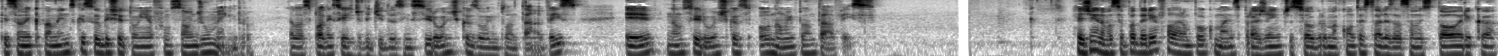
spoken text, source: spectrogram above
que são equipamentos que substituem a função de um membro. Elas podem ser divididas em cirúrgicas ou implantáveis e não cirúrgicas ou não implantáveis. Regina, você poderia falar um pouco mais para a gente sobre uma contextualização histórica,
